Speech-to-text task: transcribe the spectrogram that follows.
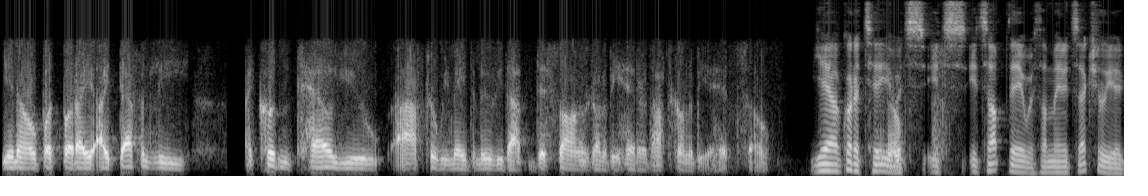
you know, but but I, I definitely I couldn't tell you after we made the movie that this song is going to be a hit or that's going to be a hit. So yeah, I've got to tell you, it's it's it's up there with. I mean, it's actually a,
